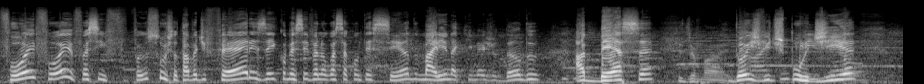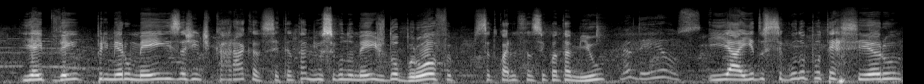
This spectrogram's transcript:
Foi, foi, foi assim, foi um susto. Eu tava de férias e aí comecei a ver o negócio acontecendo. Marina aqui me ajudando, a beça, que demais. dois Ai, vídeos por dia. E aí veio o primeiro mês, a gente, caraca, 70 mil. Segundo mês dobrou, foi 140, 150 mil. Meu Deus. E aí do segundo pro terceiro,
